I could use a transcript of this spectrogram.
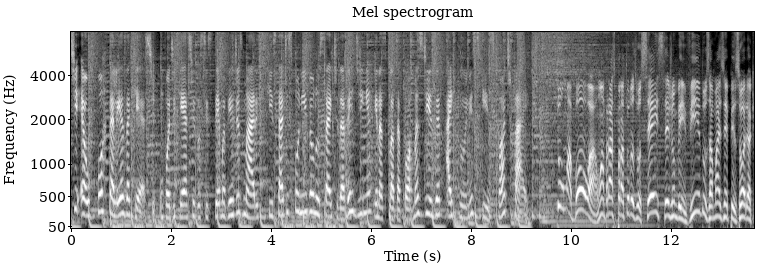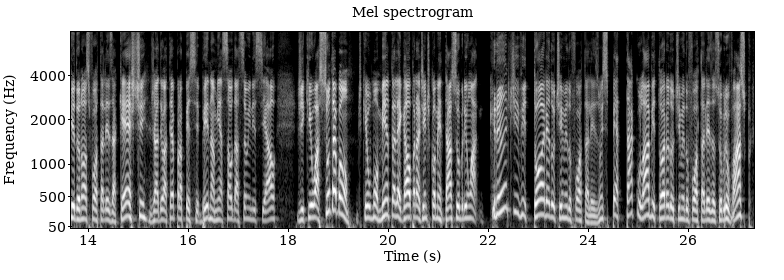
Este é o Fortaleza Cast, um podcast do Sistema Verdes Mares que está disponível no site da Verdinha e nas plataformas Deezer, iTunes e Spotify. Turma boa, um abraço para todos vocês, sejam bem-vindos a mais um episódio aqui do nosso Fortaleza Cast. Já deu até para perceber na minha saudação inicial de que o assunto é bom, de que o momento é legal para a gente comentar sobre uma grande vitória do time do Fortaleza, uma espetacular vitória do time do Fortaleza sobre o Vasco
